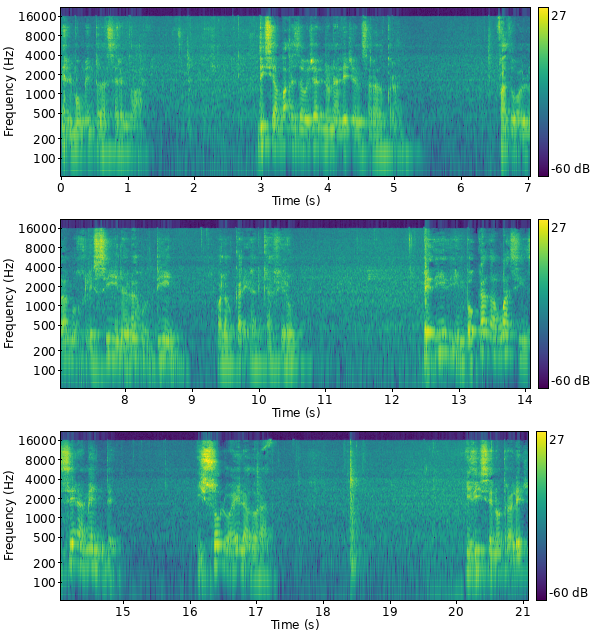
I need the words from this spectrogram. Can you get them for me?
en el momento de hacer el dua. Dice Allah Azza wa en una ley en el Sagrado Corán: Pedid, invocad a Allah sinceramente y solo a Él adorad. Y dice en otra ley,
